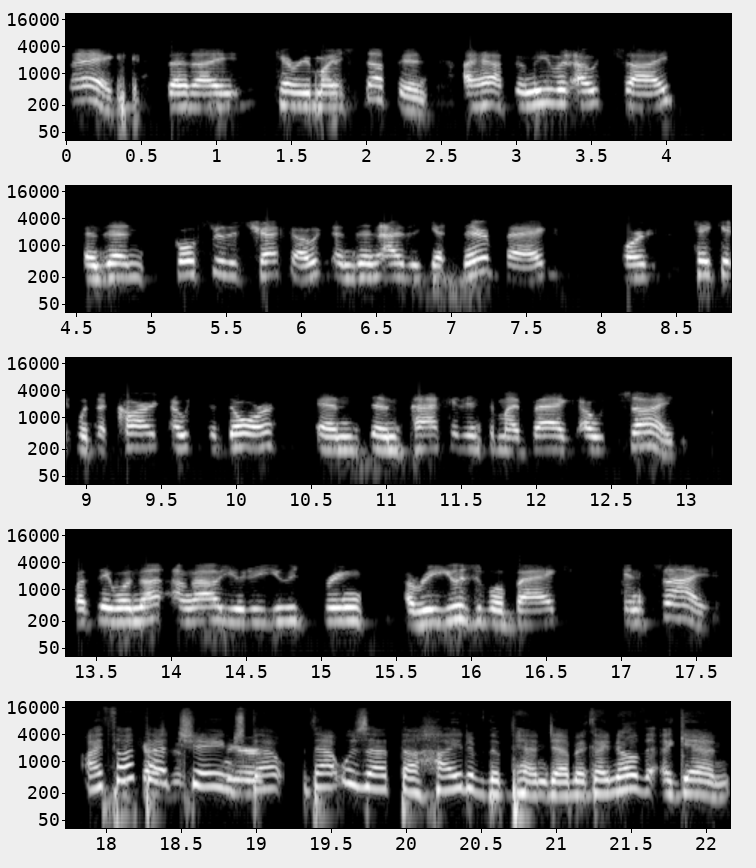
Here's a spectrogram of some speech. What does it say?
bag that I carry my stuff in. I have to leave it outside and then go through the checkout and then either get their bag or take it with the cart out the door and then pack it into my bag outside. But they will not allow you to use bring a reusable bag inside. I thought that changed. Fear. That that was at the height of the pandemic. I know that again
